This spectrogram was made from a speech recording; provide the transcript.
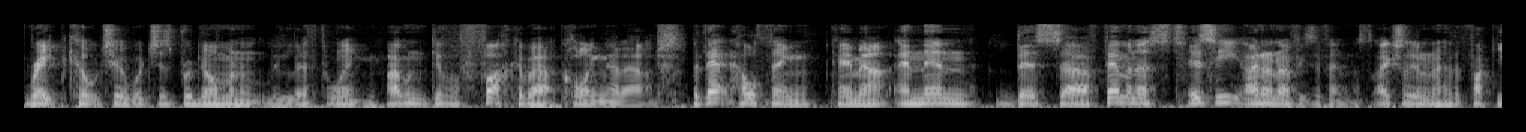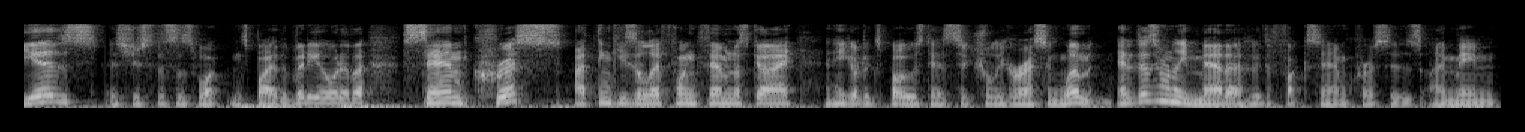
rape culture, which is predominantly left wing. I wouldn't give a fuck about calling that out. But that whole thing came out, and then this uh, feminist is he? I don't know if he's a feminist. I actually don't know who the fuck he is. It's just this is what inspired the video, whatever. Sam Kriss, I think he's a left wing feminist guy, and he got exposed as sexually harassing women. And it doesn't really matter who the fuck Sam Kriss is. I mean,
